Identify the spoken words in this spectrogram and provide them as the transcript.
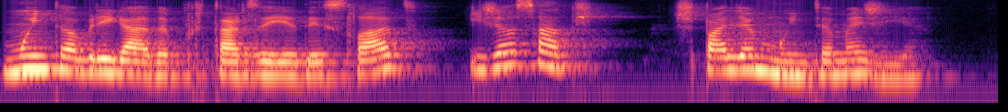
Muito obrigada por estares aí desse lado e já sabes, espalha muita magia.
